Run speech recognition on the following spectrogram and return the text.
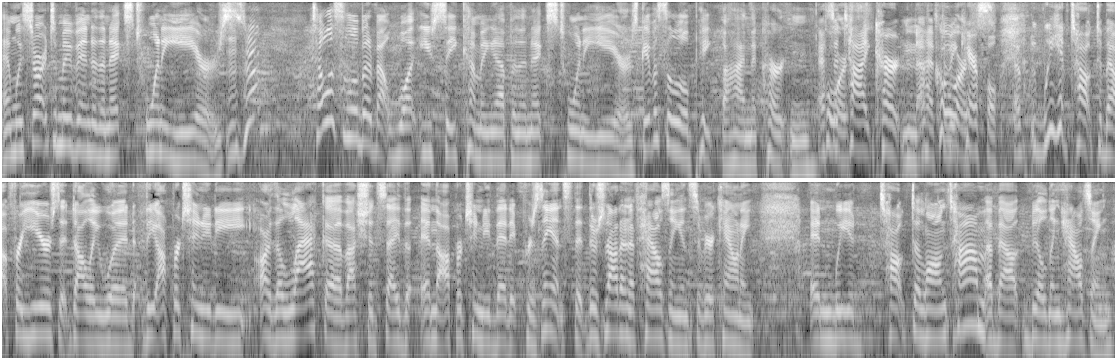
and we start to move into the next 20 years. Mm-hmm Tell us a little bit about what you see coming up in the next 20 years. Give us a little peek behind the curtain. That's course. a tight curtain. I Of have course. to be careful. We have talked about for years at Dollywood the opportunity, or the lack of, I should say, the, and the opportunity that it presents that there's not enough housing in Sevier County. And we had talked a long time about building housing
